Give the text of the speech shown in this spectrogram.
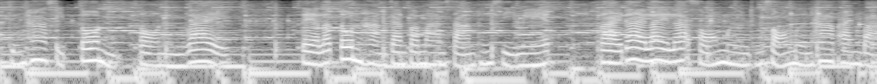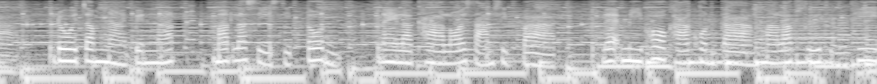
40-50 ต้นต่อหนึ่งไร่ แต่ละต้นห่างกันประมาณ 3-4 เมตร รายได้ไร่ละ 20,000ถึง25,000 บาท โดยจำหน่ายเป็นมัด มัดละ 40 ต้น ในราคา 130 บาท และมีพ่อค้าคนกลางมารับซื้อถึงที่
